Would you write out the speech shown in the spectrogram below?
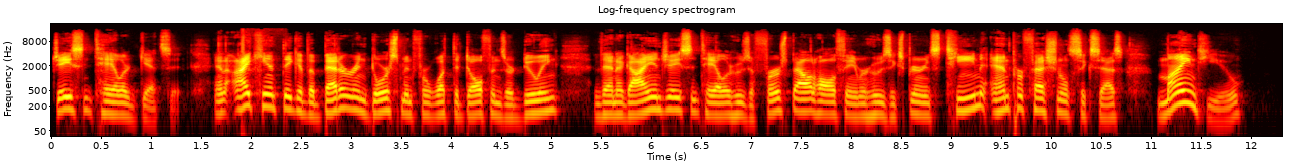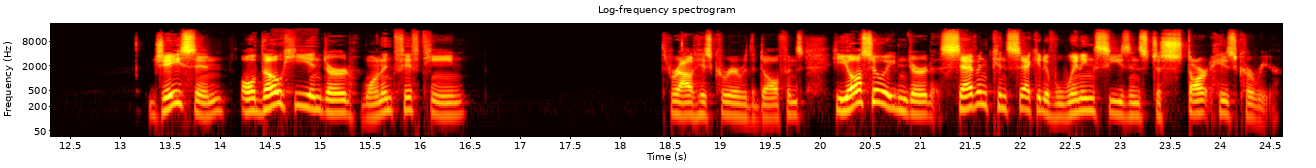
Jason Taylor gets it. And I can't think of a better endorsement for what the Dolphins are doing than a guy in Jason Taylor who's a first ballot Hall of Famer who's experienced team and professional success. Mind you, Jason, although he endured 1 in 15 throughout his career with the Dolphins. He also endured seven consecutive winning seasons to start his career.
